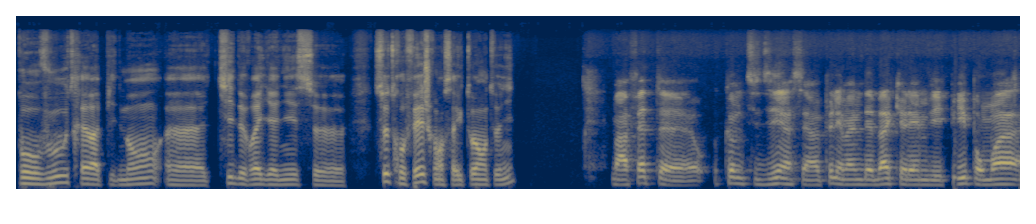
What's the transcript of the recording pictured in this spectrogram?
Pour vous, très rapidement, euh, qui devrait gagner ce, trophée? Je commence avec toi, Anthony. Ben, en fait, euh, comme tu dis, hein, c'est un peu les mêmes débats que le MVP. Pour moi,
